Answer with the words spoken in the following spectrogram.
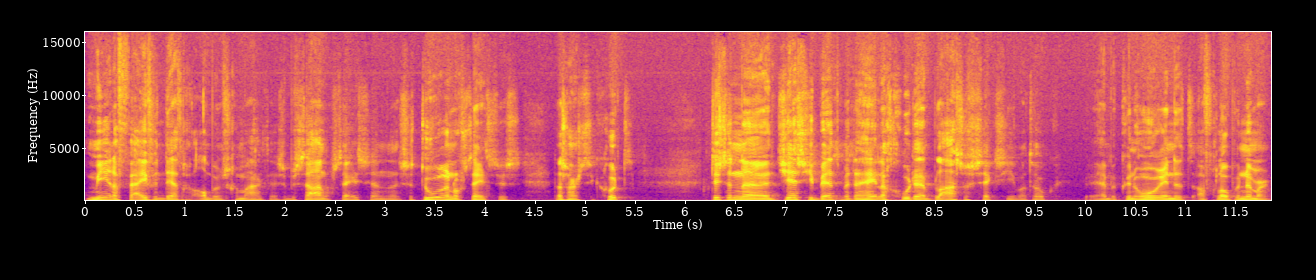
meer dan 35 albums gemaakt. En ze bestaan nog steeds. En eh, ze toeren nog steeds. Dus dat is hartstikke goed. Het is een eh jazzy band met een hele goede blazerssectie. Wat we ook hebben kunnen horen in het afgelopen nummer.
